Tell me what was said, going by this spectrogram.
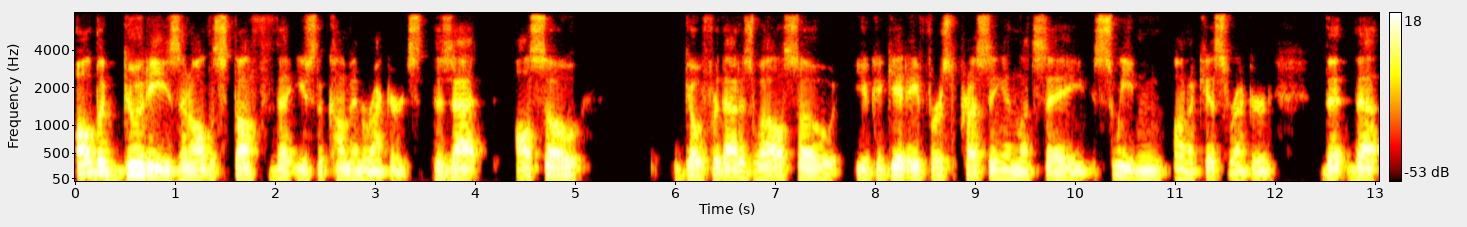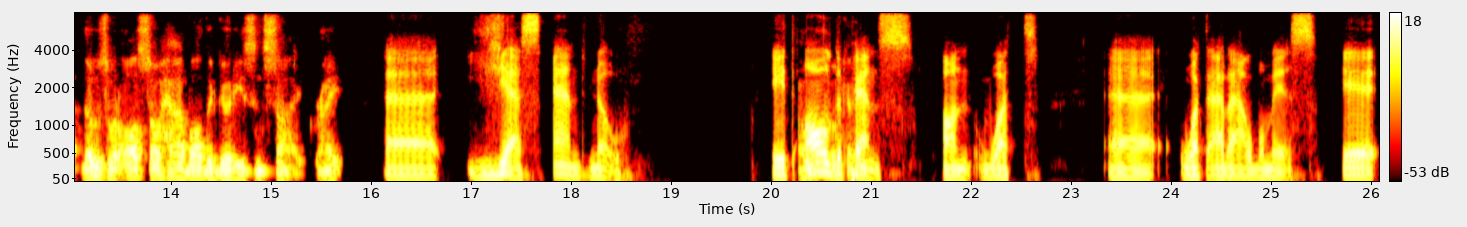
all the goodies and all the stuff that used to come in records, does that also go for that as well? So you could get a first pressing in, let's say, Sweden on a Kiss record. That that those would also have all the goodies inside, right? Uh, yes and no. It Oh, all okay. depends on what uh, what that album is. It,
